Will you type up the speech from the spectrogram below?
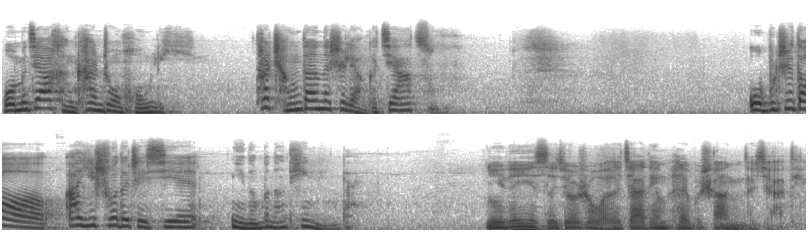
我们家很看重红礼，他承担的是两个家族，我不知道阿姨说的这些你能不能听明白。你的意思就是我的家庭配不上你的家庭？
